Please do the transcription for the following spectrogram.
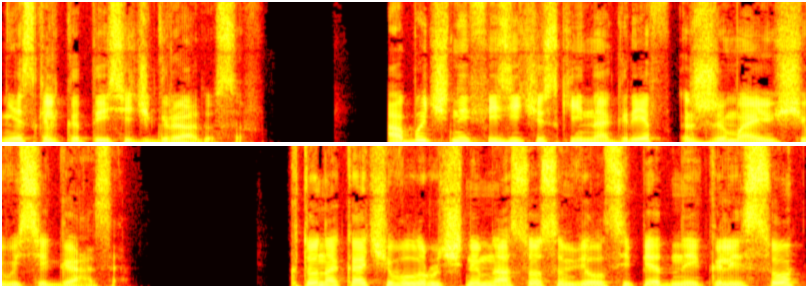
несколько тысяч градусов. Обычный физический нагрев сжимающегося газа. Кто накачивал ручным насосом велосипедное колесо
